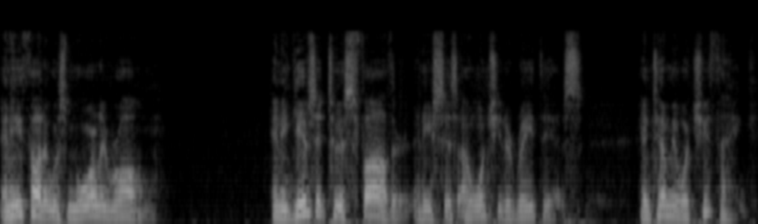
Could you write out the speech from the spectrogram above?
And he thought it was morally wrong. And he gives it to his father, and he says, I want you to read this and tell me what you think.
